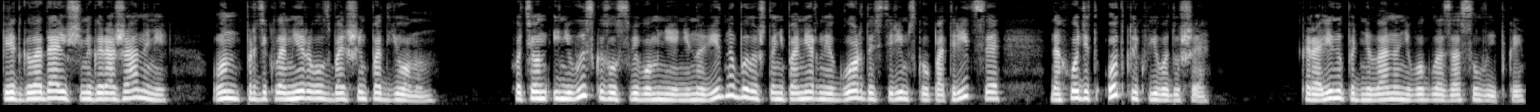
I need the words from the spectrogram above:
перед голодающими горожанами он продекламировал с большим подъемом. Хоть он и не высказал своего мнения, но видно было, что непомерная гордость римского патриция находит отклик в его душе. Каролина подняла на него глаза с улыбкой.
